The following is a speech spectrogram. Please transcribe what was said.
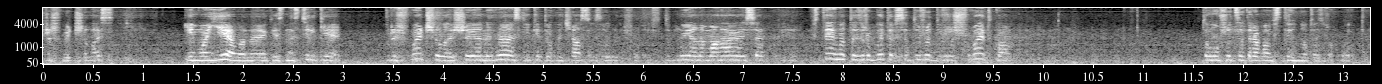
пришвидшилось. І моє воно якесь настільки пришвидшилось, що я не знаю, скільки того часу залишилось. Тому я намагаюся встигнути зробити все дуже-дуже швидко, тому що це треба встигнути зробити.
